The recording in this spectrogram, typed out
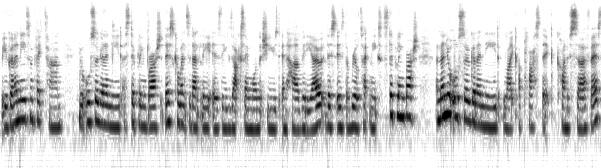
But you're going to need some fake tan. You're also going to need a stippling brush. This coincidentally is the exact same one that she used in her video. This is the Real Techniques stippling brush. And then you're also going to need like a plastic kind of surface.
